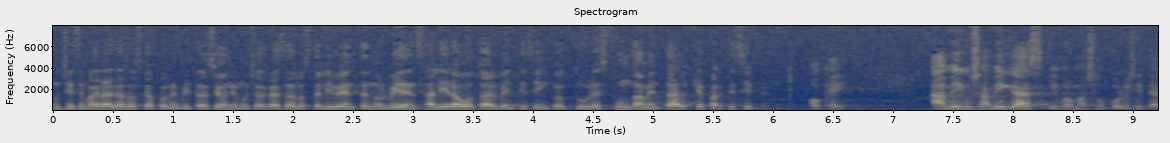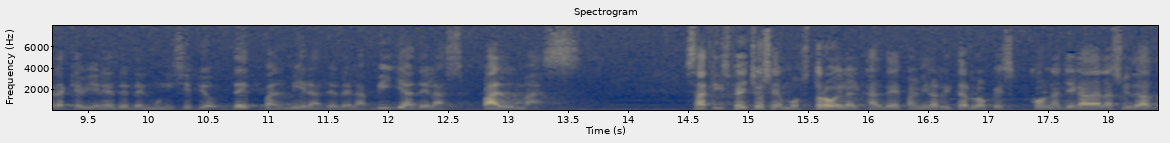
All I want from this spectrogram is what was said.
Muchísimas gracias, Oscar, por la invitación y muchas gracias a los televidentes. No olviden salir a votar el 25 de octubre. Es fundamental que participen. Ok. Amigos, amigas, información publicitaria que viene desde el municipio de Palmira, desde la Villa de las Palmas. Satisfecho se mostró el alcalde de Palmira, Ritter López, con la llegada a la ciudad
